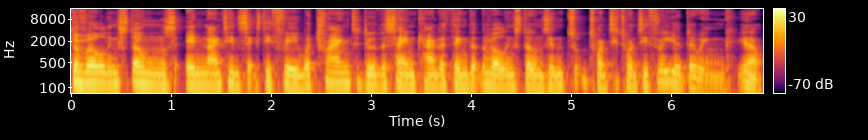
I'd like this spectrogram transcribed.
the Rolling Stones in 1963 were trying to do the same kind of thing that the Rolling Stones in 2023 are doing you know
